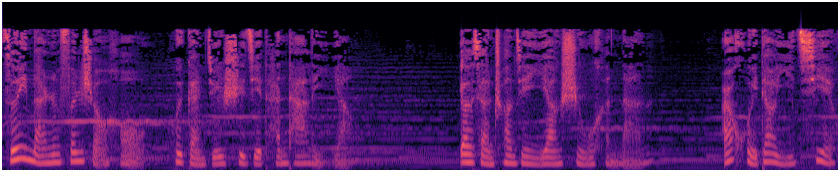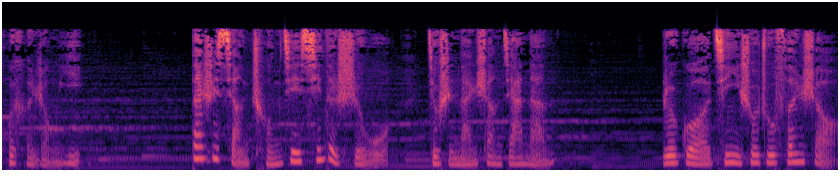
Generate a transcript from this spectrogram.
所以，男人分手后会感觉世界坍塌了一样。要想创建一样事物很难，而毁掉一切会很容易。但是想重建新的事物，就是难上加难。如果轻易说出分手，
